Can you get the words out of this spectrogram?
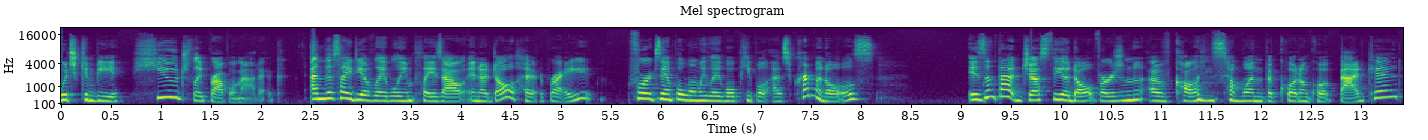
which can be hugely problematic. And this idea of labeling plays out in adulthood, right? For example, when we label people as criminals, isn't that just the adult version of calling someone the quote unquote bad kid?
